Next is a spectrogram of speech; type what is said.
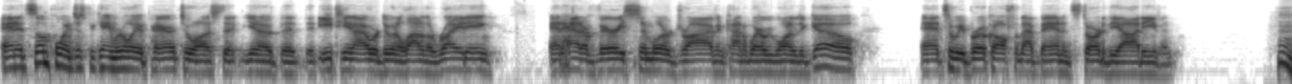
And at some point, just became really apparent to us that you know that, that Et and I were doing a lot of the writing, and had a very similar drive and kind of where we wanted to go. And so we broke off from that band and started the Odd Even. Hmm.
